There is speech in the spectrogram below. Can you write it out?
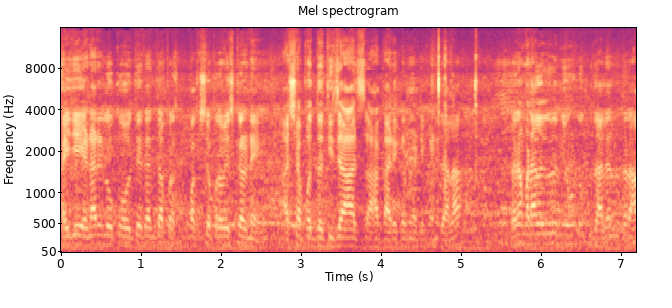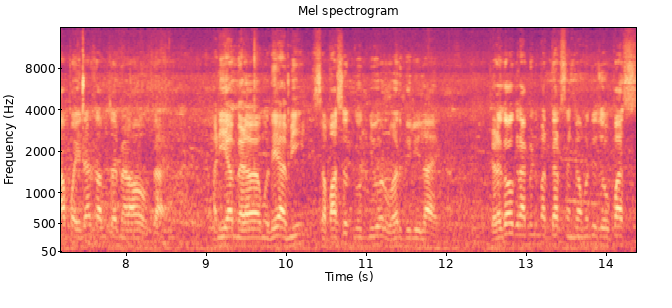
काही जे येणारे लोक होते त्यांचा प्र पक्ष प्रवेश करणे अशा पद्धतीचा आज हा कार्यक्रम या ठिकाणी झाला. खरं म्हणायला गेलं निवडणूक झाल्यानंतर हा पहिलाच आमचा मेळावा होता. आणि या मेळाव्यामध्ये आम्ही सभासद नोंदणीवर भर दिलेला आहे. जळगाव ग्रामीण मतदारसंघामध्ये जवळपास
